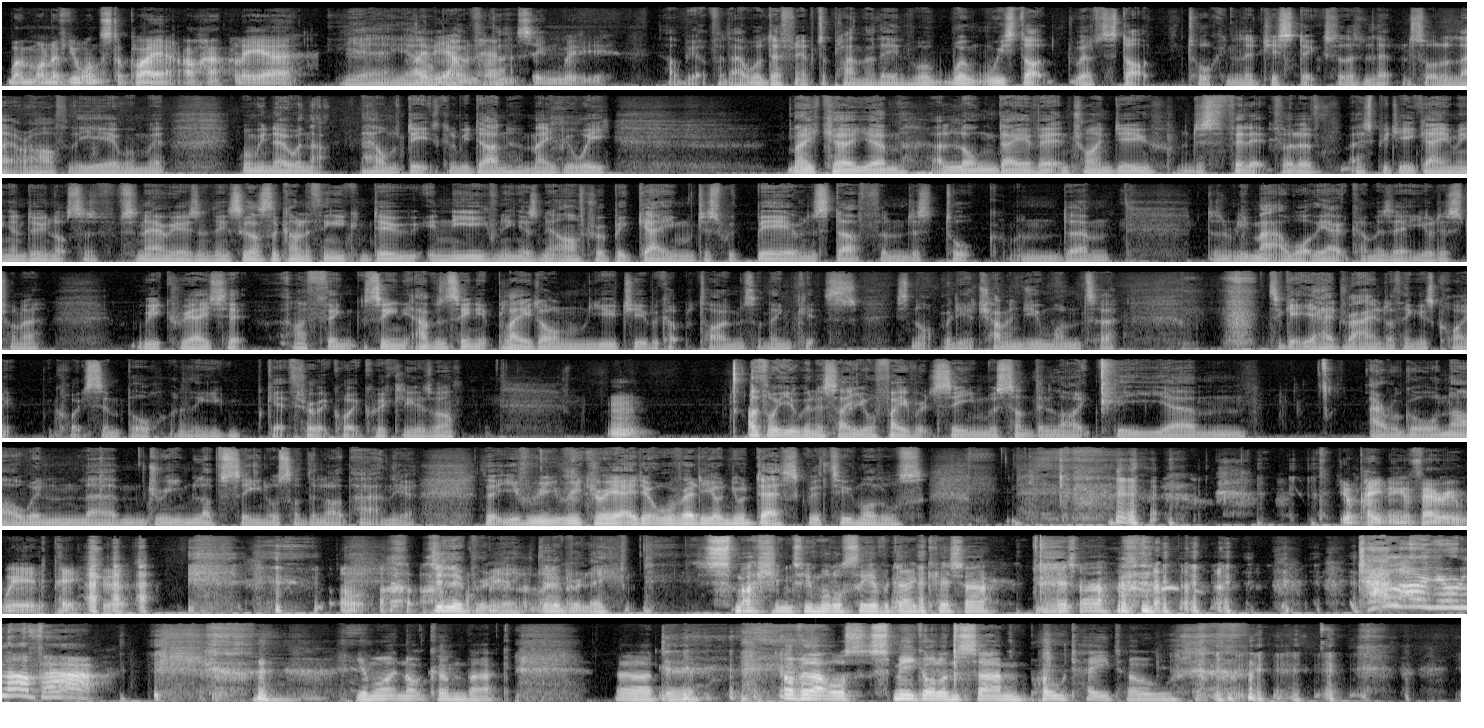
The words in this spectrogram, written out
when one of you wants to play it i'll happily uh, Yeah, yeah. play I'll the be up Amon for hen that. scene with you I'll be up for that. We'll definitely have to plan that in. Well, when we start, we have to start talking logistics for the sort of later half of the year when we when we know when that Helm's Deep is going to be done. Maybe we make a um a long day of it and try and do and just fill it full of SBG gaming and do lots of scenarios and things. So that's the kind of thing you can do in the evening, isn't it? After a big game, just with beer and stuff, and just talk. And um, doesn't really matter what the outcome is. It you're just trying to recreate it. I think seen it, haven't seen it played on YouTube a couple of times. I think it's it's not really a challenging one to to get your head round. I think it's quite quite simple. I think you can get through it quite quickly as well. Mm. I thought you were going to say your favourite scene was something like the um, Aragorn Arwen um, dream love scene or something like that, and the, that you've re- recreated it already on your desk with two models. you're painting a very weird picture Oh, of Deliberately, at the moment. deliberately. Smashing two models together, going, kiss her, kiss her. tell her you love her you might not come back. Oh dear. Over that was Smeagol and Sam potatoes.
